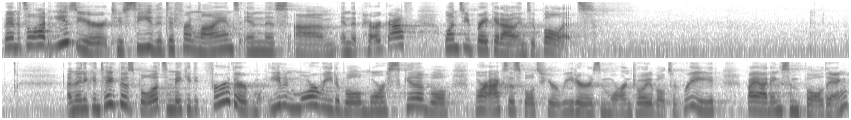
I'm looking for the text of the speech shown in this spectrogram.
But it's a lot easier to see the different lines in, this, um, in the paragraph once you break it out into bullets. And then you can take those bullets and make it further, even more readable, more skimmable, more accessible to your readers, and more enjoyable to read by adding some bolding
